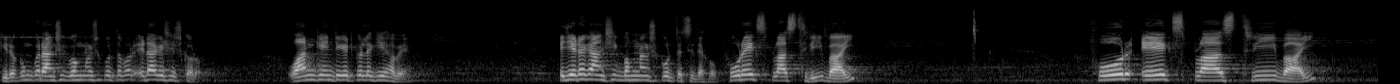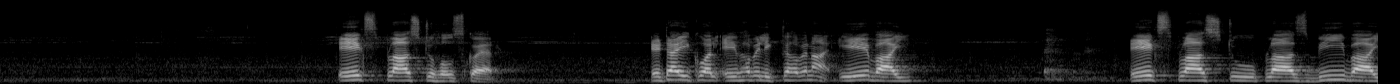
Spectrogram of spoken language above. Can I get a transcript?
কীরকম করে আংশিক ভগ্নাংশ করতে পারো? এটা আগে শেষ করো। ওয়ানকে ইন্টিগ্রেট করলে কি হবে? এই যে এটাকে আংশিক ভগ্নাংশ করতেছি, দেখো। Four x plus three by four x plus three by x plus two whole square. এটা ইকুয়াল এইভাবে লিখতে হবে না, A by x plus two plus B by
